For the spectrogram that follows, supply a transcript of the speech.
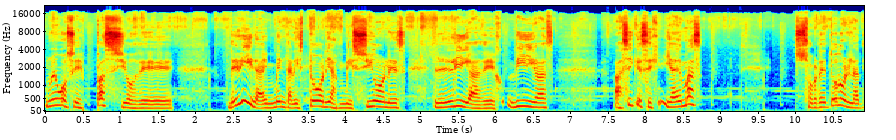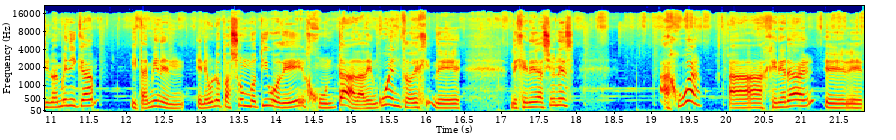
nuevos espacios de, de vida. Inventan historias, misiones, ligas de ligas. Así que se, y además, sobre todo en Latinoamérica y también en, Europa, son motivo de juntada, de encuentro de, generaciones a jugar, a generar, eh,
